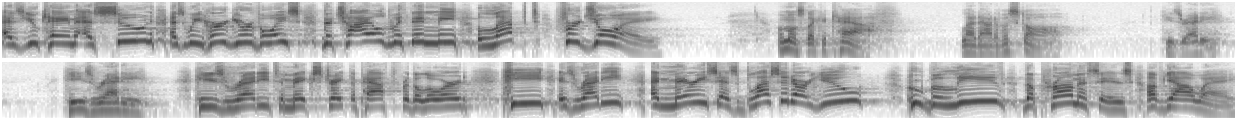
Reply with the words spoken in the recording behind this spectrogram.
as you came, as soon as we heard your voice, the child within me leapt for joy, almost like a calf let out of a stall. He's ready. He's ready. He's ready to make straight the path for the Lord. He is ready. And Mary says, Blessed are you who believe the promises of Yahweh.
